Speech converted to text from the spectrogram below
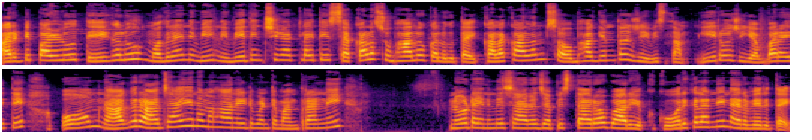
అరటిపళ్ళు తీగలు మొదలైనవి నివేదించినట్లయితే సకల శుభాలు కలుగుతాయి. కలకాలం సౌభాగ్యంతో జీవిస్తాం. ఈరోజు ఎవరైతే ఓం నాగరాజాయ నమ అనేటువంటి మంత్రాన్ని నూట ఎనిమిది సార్లు జపిస్తారో వారి యొక్క కోరికలన్నీ నెరవేరుతాయి.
